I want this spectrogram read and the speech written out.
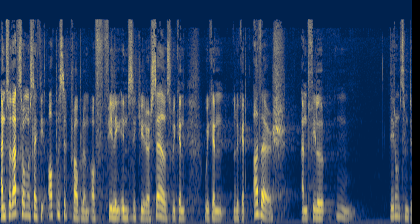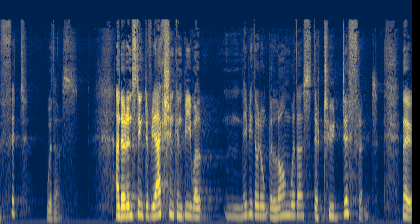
And so that's almost like the opposite problem of feeling insecure ourselves. We can, we can look at others and feel, hmm, they don't seem to fit with us. And our instinctive reaction can be, well, maybe they don't belong with us, they're too different. Now,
